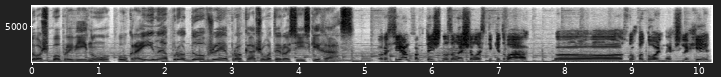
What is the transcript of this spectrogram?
Тож, попри війну, Україна продовжує прокачувати російський газ. Росіян фактично залишилось тільки два е, суходольних шляхи:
